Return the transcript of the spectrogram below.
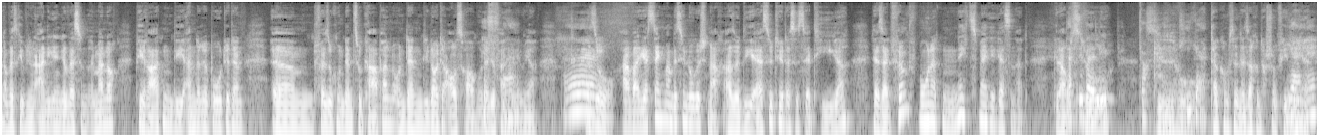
aber es gibt in einigen Gewässern immer noch Piraten, die andere Boote dann ähm, versuchen dann zu kapern und dann die Leute ausrauben oder Ist gefangen nehmen, ja. So, aber jetzt denkt mal ein bisschen logisch nach. Also die erste Tür, das ist der Tiger, der seit fünf Monaten nichts mehr gegessen hat. Glaubst Das du? überlebt doch kein So, Tiger. da kommst du der Sache doch schon viel Ja, näher. ne?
